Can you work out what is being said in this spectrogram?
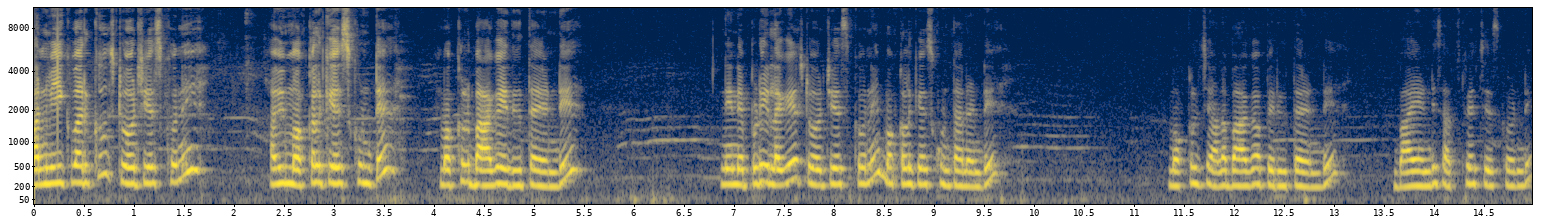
వన్ వీక్ వరకు స్టోర్ చేసుకొని అవి మొక్కలకి వేసుకుంటే మొక్కలు బాగా ఎదుగుతాయండి. నేను ఎప్పుడు ఇలాగే స్టోర్ చేసుకొని మొక్కలకి వేసుకుంటానండి. మొక్కలు చాలా బాగా పెరుగుతాయండి. బాయ్ అండి సబ్స్క్రైబ్ చేసుకోండి.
